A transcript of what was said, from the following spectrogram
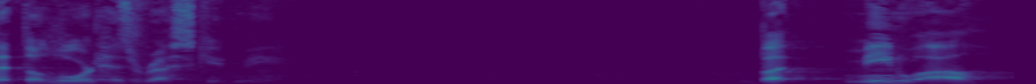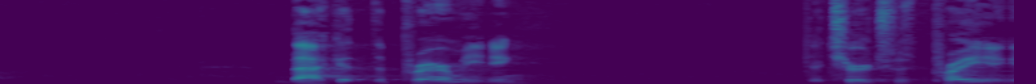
that the Lord has rescued me. But meanwhile, back at the prayer meeting, the church was praying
